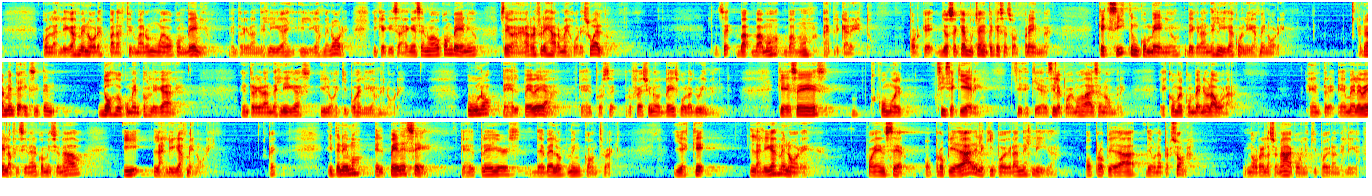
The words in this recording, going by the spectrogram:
con las ligas menores para firmar un nuevo convenio entre grandes ligas y ligas menores y que quizás en ese nuevo convenio se van a reflejar mejores sueldos. Entonces, vamos, vamos a explicar esto, porque yo sé que hay mucha gente que se sorprenda que existe un convenio de grandes ligas con ligas menores. Realmente existen dos documentos legales entre grandes ligas y los equipos de ligas menores. Uno es el PBA, que es el Professional Baseball Agreement, que ese es como el, si se quiere, si se quiere, si le podemos dar ese nombre, es como el convenio laboral entre MLB, la oficina del comisionado, y las ligas menores. Y tenemos el PDC, que es el Players Development Contract, y es que las ligas menores pueden ser o propiedad del equipo de grandes ligas o propiedad de una persona, no relacionada con el equipo de grandes ligas.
